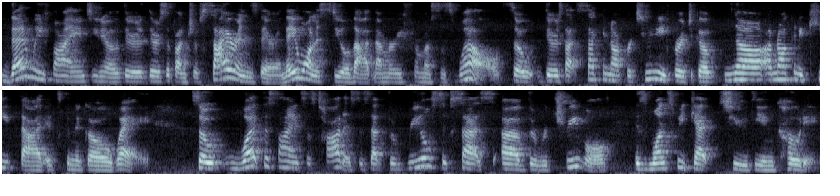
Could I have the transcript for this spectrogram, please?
then we find, you know, there, there's a bunch of sirens there and they want to steal that memory from us as well. So there's that second opportunity for it to go, no, I'm not going to keep that. It's going to go away. So what the science has taught us is that the real success of the retrieval is once we get to the encoding.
